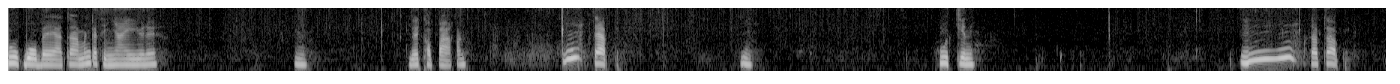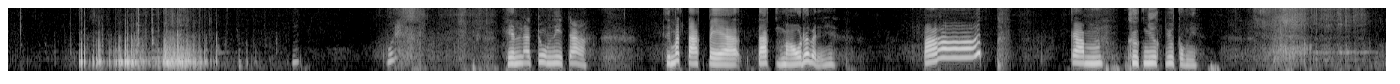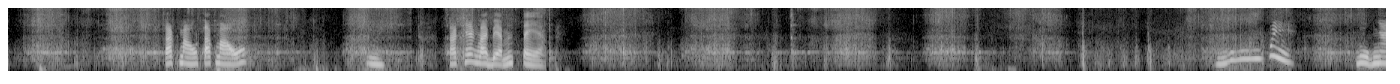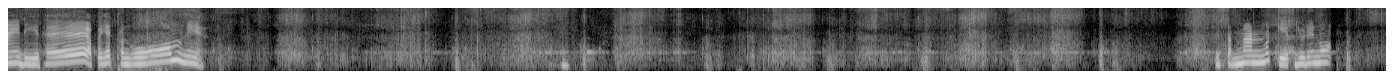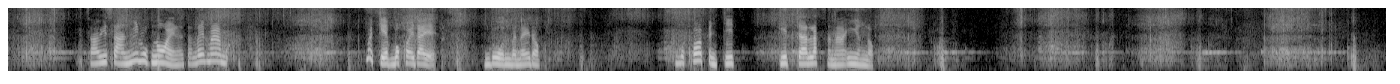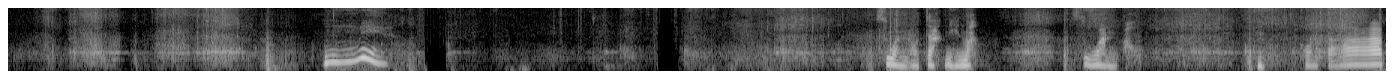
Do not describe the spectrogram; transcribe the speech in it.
ลูกโบแบจ้ามันก็สิใหญ่อยู่เด้เด็ดเข้าปากกันแซ่บหูดกินอืมแซ่บแซ่บเห็นแล้วจุ่มนี่จ้า สิมาตักแปรตักเมาด้วยแบบนี้ ป๊าดกำคึกยึกอยู่ตรงนี้ ตักเมาตักเมาอืมตักแห้งลายแบบมันแตกโอ้ยลูกใหญ่ดีแท้ ไปเฮ็ดขนมนี่ เป็นตำมันมาเก็บอยู่ในเนาะสาวอีสานมีลูกหน่อยนะจะเลยมามาเก็บบ่ค่อยได้โดนบันไดดอกบ่พ่อเป็นจิตกิจจาลักษณะอีหยังดอกอุ๊ย ส่วนเอาจ้ะ นี่เห็นปะส่วนเอาคอยตัก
